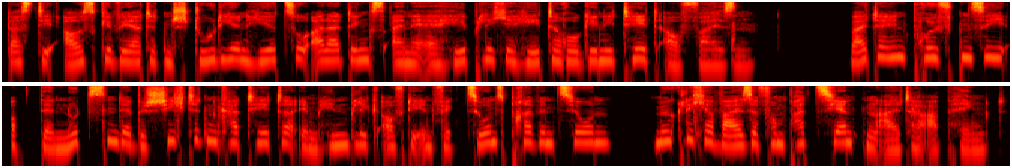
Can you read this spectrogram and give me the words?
dass die ausgewerteten Studien hierzu allerdings eine erhebliche Heterogenität aufweisen. Weiterhin prüften sie, ob der Nutzen der beschichteten Katheter im Hinblick auf die Infektionsprävention möglicherweise vom Patientenalter abhängt.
